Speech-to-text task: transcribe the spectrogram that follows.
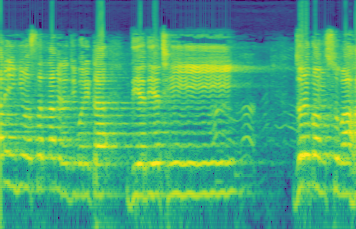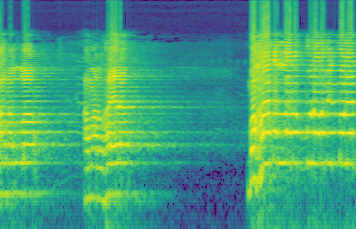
আলাইহি ওয়াসাল্লামের জীবনীটা দিয়ে দিয়েছি। জোরে কোন সুবহানাল্লাহ, আমার ভাইরা মহান আল্লাহ রব্বুল আলামিন বলেন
